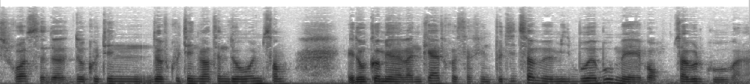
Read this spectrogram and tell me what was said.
je crois, ça doit, coûter une, doivent coûter une vingtaine d'euros, il me semble. Et donc comme il y en a 24, ça fait une petite somme euh, mis bout à bout, mais bon, ça vaut le coup, voilà.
